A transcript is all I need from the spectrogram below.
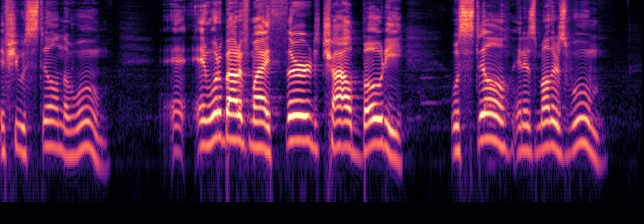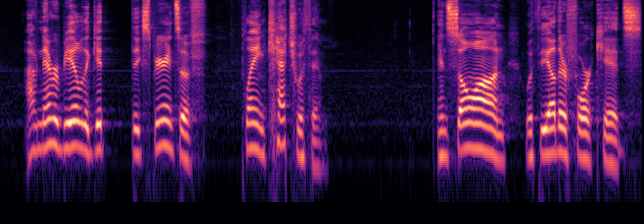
if she was still in the womb. And, and what about if my third child, Bodie, was still in his mother's womb? I'd never be able to get the experience of playing catch with him and so on with the other four kids.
